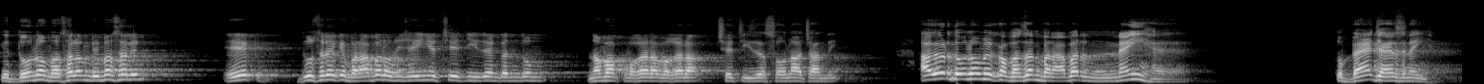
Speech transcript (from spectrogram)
کہ دونوں مسلم بھی مسلم ایک دوسرے کے برابر ہونی چاہیے چھ چیزیں، گندم، نمک وغیرہ وغیرہ، چھ چیزیں، سونا، چاندی۔ اگر دونوں میں کا وزن برابر نہیں ہے، تو بے جائز نہیں ہے۔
